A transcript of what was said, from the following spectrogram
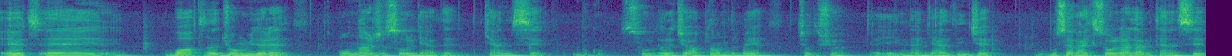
Evet, e, bu hafta da John Müller'e onlarca soru geldi. Kendisi bu soruları cevaplandırmaya çalışıyor e, elinden geldiğince. Bu seferki sorulardan bir tanesi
